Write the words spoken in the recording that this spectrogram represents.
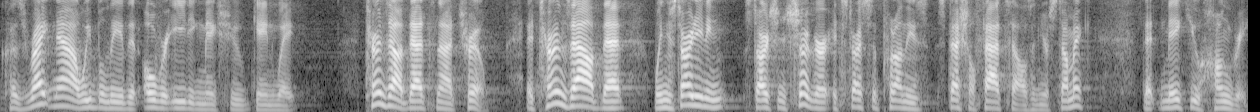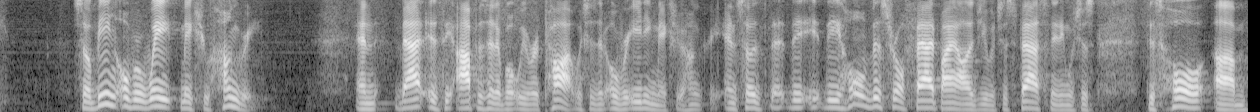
Because right now we believe that overeating makes you gain weight. Turns out that's not true. It turns out that when you start eating starch and sugar, it starts to put on these special fat cells in your stomach that make you hungry. So being overweight makes you hungry. And that is the opposite of what we were taught, which is that overeating makes you hungry. And so the, the, the whole visceral fat biology, which is fascinating, which is this whole um,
